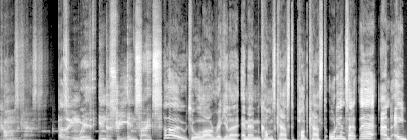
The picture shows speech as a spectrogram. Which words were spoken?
Comscast, buzzing with industry insights. Hello to all our regular MM Comscast podcast audience out there, and a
